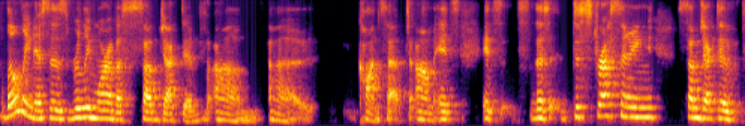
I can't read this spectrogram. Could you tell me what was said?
loneliness is really more of a subjective um, uh, concept. Um, it's it's this distressing subjective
